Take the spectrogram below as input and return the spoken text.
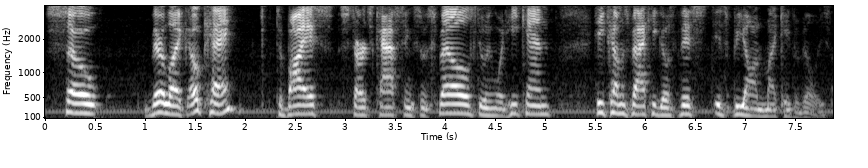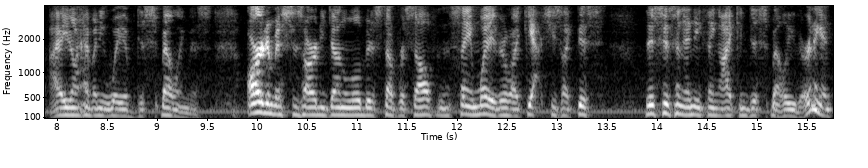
So they're like, okay, Tobias starts casting some spells, doing what he can. He comes back, he goes, This is beyond my capabilities. I don't have any way of dispelling this. Artemis has already done a little bit of stuff herself in the same way. They're like, Yeah, she's like, This this isn't anything I can dispel either. And again,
